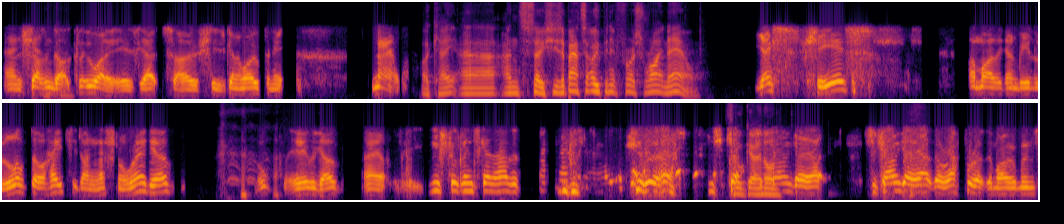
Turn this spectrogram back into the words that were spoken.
And she hasn't got a clue what it is yet, so she's going to open it now. Okay, uh, and so she's about to open it for us right now. Yes, she is. I'm either going to be loved or hated on national radio. oh, here we go. Uh, you struggling to get out of the... she Still can't- going she on. Can't get out, she can't get out the wrapper at the moment.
